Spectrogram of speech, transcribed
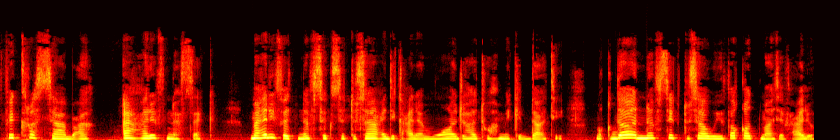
الفكرة السابعة أعرف نفسك. معرفة نفسك ستساعدك على مواجهة وهمك الذاتي. مقدار نفسك تساوي فقط ما تفعله.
